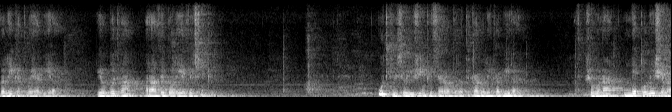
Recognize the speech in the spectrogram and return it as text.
Велика твоя віра. І обидва рази були язичники. Утки цієї жінки ся родила така велика віра, що вона не полишила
